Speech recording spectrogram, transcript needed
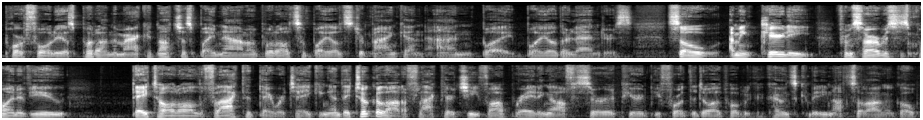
portfolios put on the market, not just by NAMA, but also by Ulster Bank and, and by, by other lenders. So, I mean, clearly, from Cerberus's point of view, they thought all the flack that they were taking, and they took a lot of flack. Their chief operating officer appeared before the Dáil Public Accounts Committee not so long ago.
